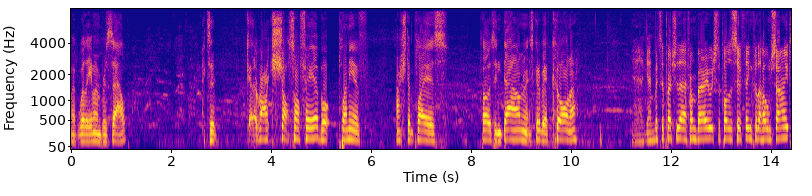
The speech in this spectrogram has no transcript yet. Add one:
McWilliam and Brazil. To get the right shot off here, but plenty of Ashton players closing down, and it's going to be a corner. Yeah, again, bit of pressure there from Bury, which is a positive thing for the home side.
